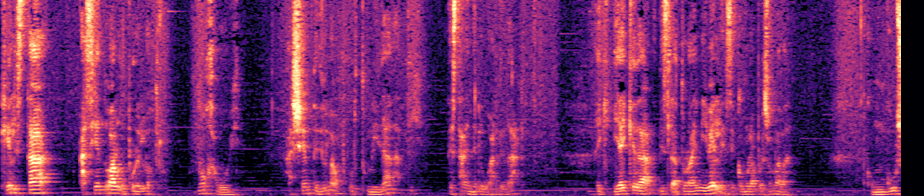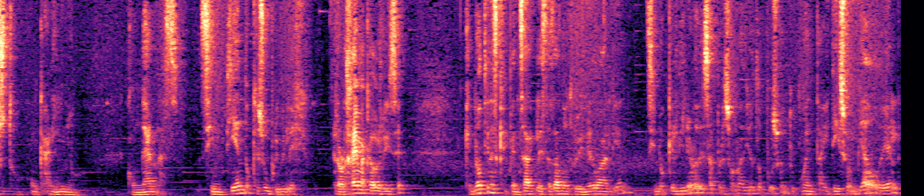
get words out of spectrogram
que él está haciendo algo por el otro. No, Jabubi. Hashem te dio la oportunidad a ti de estar en el lugar de dar. Y hay que dar, dice la Torah, hay niveles de cómo la persona da. Con gusto, con cariño, con ganas, sintiendo que es un privilegio. El Orjaim Akadosh dice que no tienes que pensar que le estás dando tu dinero a alguien, sino que el dinero de esa persona Dios lo puso en tu cuenta y te hizo enviado de él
